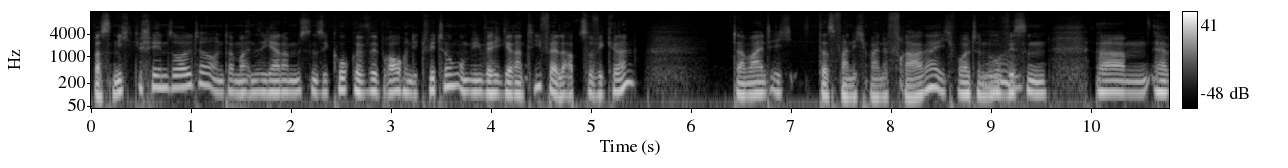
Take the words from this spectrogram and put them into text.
was nicht geschehen sollte? Und da meinten sie, ja, dann müssen sie gucken, wir brauchen die Quittung, um irgendwelche Garantiefälle abzuwickeln. Da meinte ich, das war nicht meine Frage. Ich wollte nur Mhm. wissen, ähm, äh,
